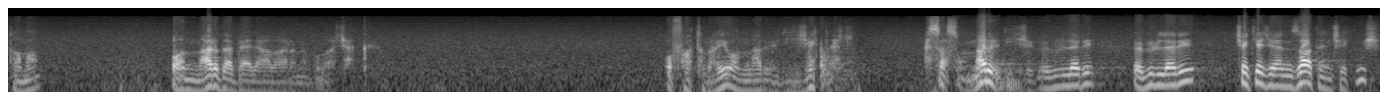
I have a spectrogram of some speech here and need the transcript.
Tamam. Onlar da belalarını bulacak. O faturayı onlar ödeyecekler. Esas onlar ödeyecek. Öbürleri öbürleri çekeceğini zaten çekmiş.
